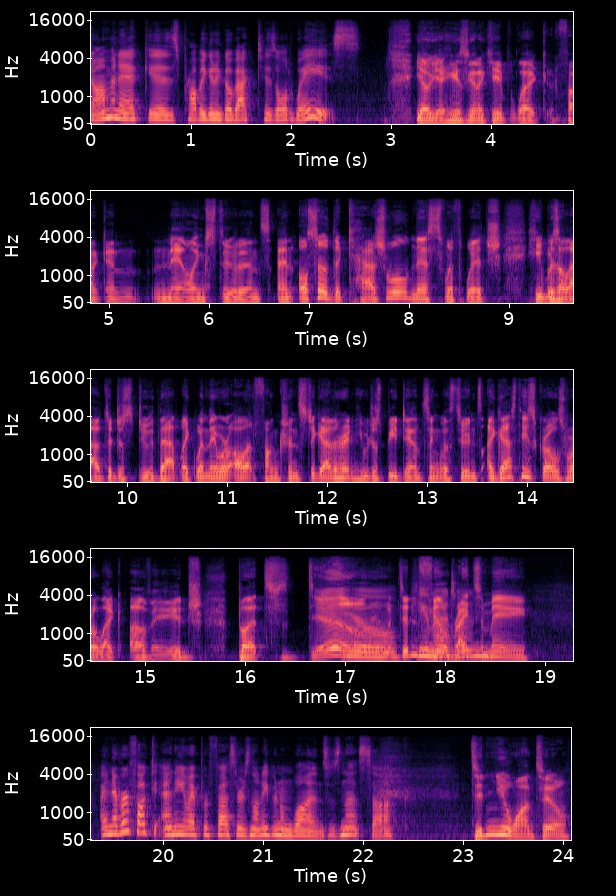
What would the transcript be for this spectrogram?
Dominic is probably going to go back to his old ways. Yo, yeah, he's gonna keep like fucking nailing students, and also the casualness with which he was allowed to just do that. Like when they were all at functions together, and he would just be dancing with students. I guess these girls were like of age, but still, Ew, it didn't feel right to me. I never fucked any of my professors, not even once. Doesn't that suck? Didn't you want to?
